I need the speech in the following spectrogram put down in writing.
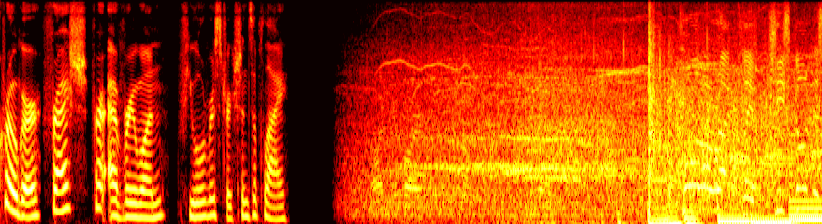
Kroger, fresh for everyone. Fuel restrictions apply. Paula Radcliffe, she's going to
